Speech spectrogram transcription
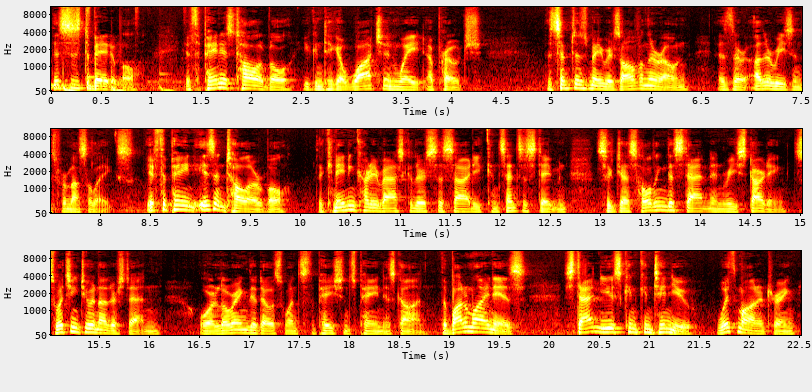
This is debatable. If the pain is tolerable, you can take a watch and wait approach. The symptoms may resolve on their own, as there are other reasons for muscle aches. If the pain isn't tolerable, the Canadian Cardiovascular Society consensus statement suggests holding the statin and restarting, switching to another statin, or lowering the dose once the patient's pain is gone. The bottom line is, statin use can continue with monitoring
